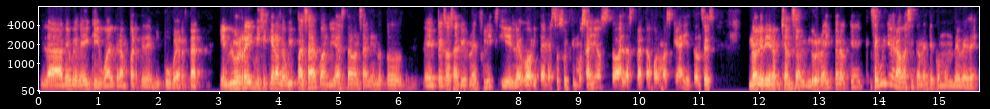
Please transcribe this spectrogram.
la DVD, que igual gran parte de mi pubertad. Y el Blu-ray ni siquiera lo vi pasar cuando ya estaban saliendo todos, empezó a salir Netflix y luego ahorita en estos últimos años todas las plataformas que hay. Entonces, no le dieron chance al Blu-ray, pero que según yo era básicamente como un DVD.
